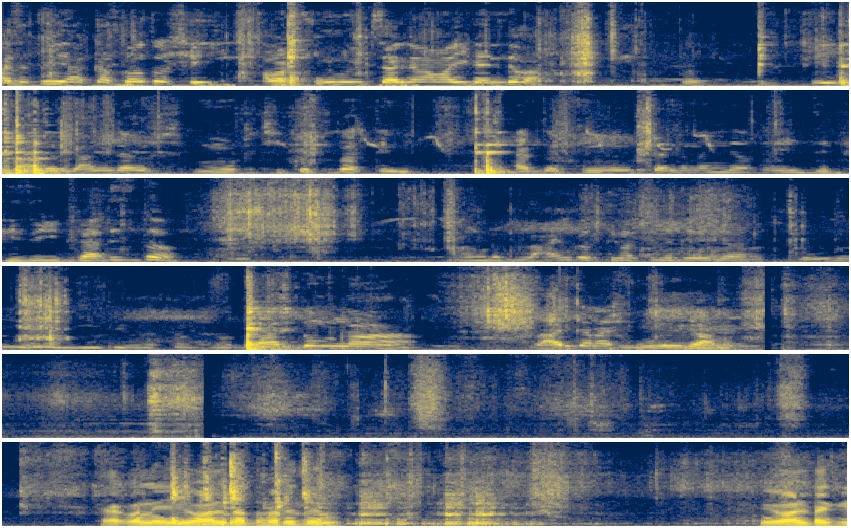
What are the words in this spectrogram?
আচ্ছা তুই এক কাজ তো সেই আবার শুনুন ইচ্ছার গান আমার এটা দেবা। এই তাদের গানটা মোটে ঠিক করতে পারতি না একদম শুনুন ইচ্ছার গান দেওয়া তো, এই যে ভিজি ইট গাছিস তো, আমি ওটা লাইন করতে পারছি না এই একদম না, তার গান শুনুই গান। এখন এই ওয়ালটা ধরেছেন? এই ওয়ালটা কি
